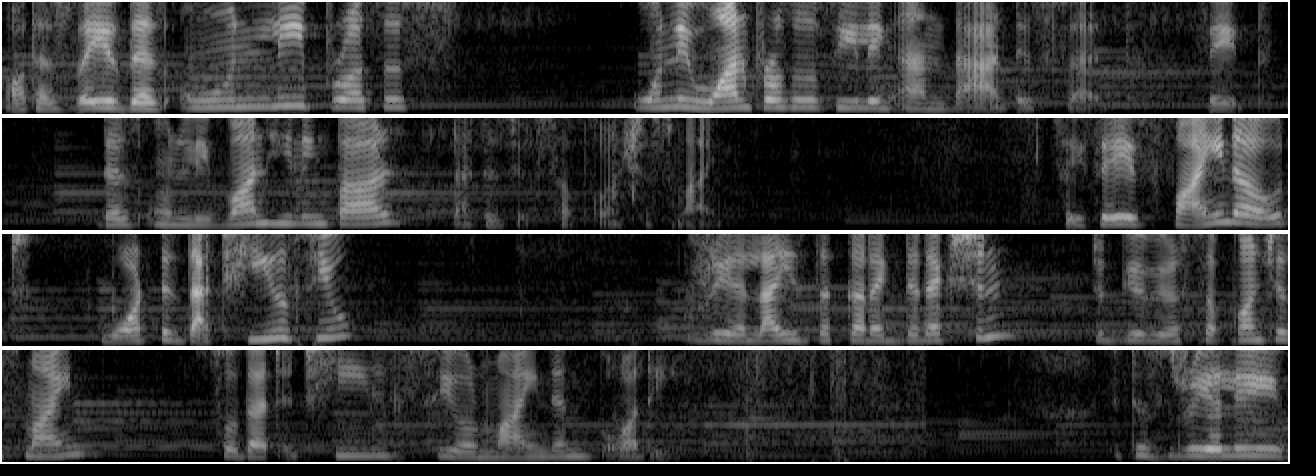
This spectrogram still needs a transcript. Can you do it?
Author says there's only process only one process of healing, and that is faith. Faith. There's only one healing power, that is your subconscious mind. So he says, find out what is that heals you, realize the correct direction to give your subconscious mind so that it heals your mind and body. It is really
